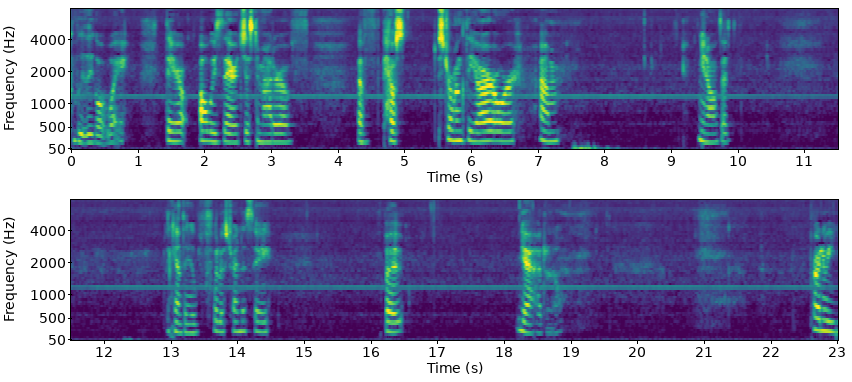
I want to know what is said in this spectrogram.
completely go away. They're always there. It's just a matter of of how st- strong they are or um you know that I can't think of what I was trying to say but yeah, I don't know. Part of me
